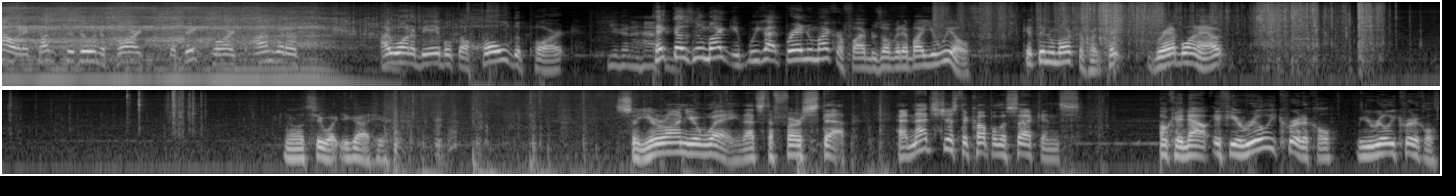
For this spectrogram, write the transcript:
Now, when it comes to doing the parts, the big parts, I'm gonna, I want to be able to hold the part. you're gonna have Take to, those new mic. We got brand new microfibers over there by your wheels. Get the new microphone. Take, grab one out. Now let's see what you got here. So you're on your way. That's the first step, and that's just a couple of seconds. Okay, now if you're really critical, you're really critical.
